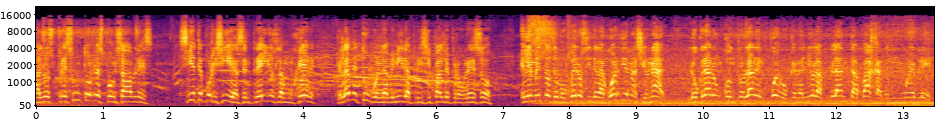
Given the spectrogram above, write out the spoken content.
a los presuntos responsables. Siete policías, entre ellos la mujer que la detuvo en la avenida principal de Progreso. Elementos de bomberos y de la Guardia Nacional lograron controlar el fuego que dañó la planta baja del inmueble.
